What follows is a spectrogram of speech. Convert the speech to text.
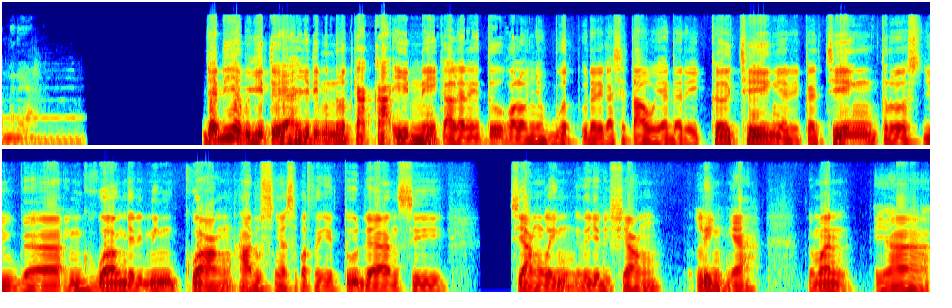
bener ya? Jadi ya begitu ya. Jadi menurut kakak ini kalian itu kalau nyebut udah dikasih tahu ya dari kecing jadi kecing terus juga ningguang jadi ningguang harusnya seperti itu dan si Xiangling itu jadi Xiang link ya. Cuman ya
